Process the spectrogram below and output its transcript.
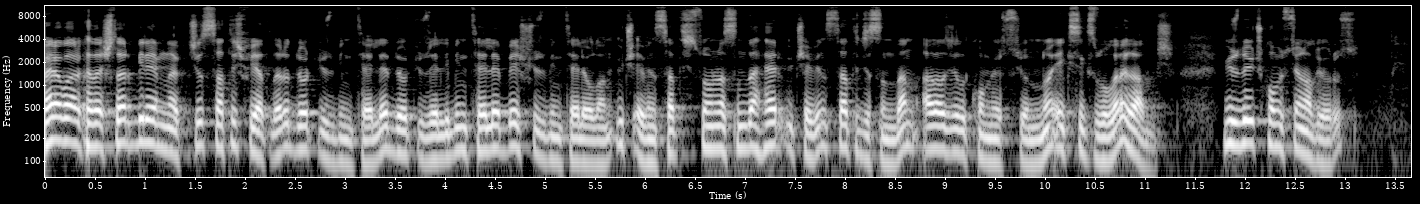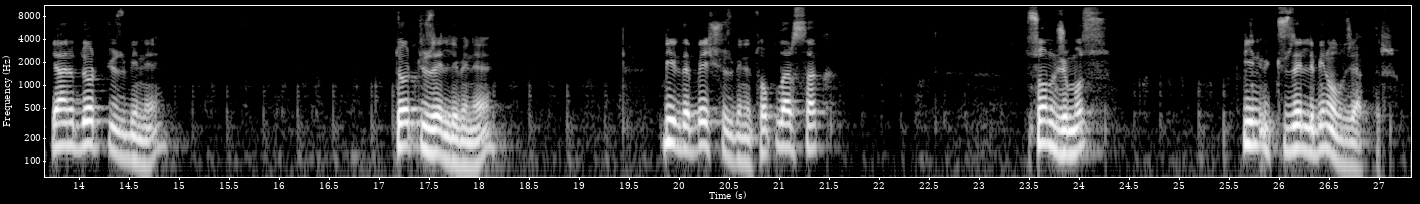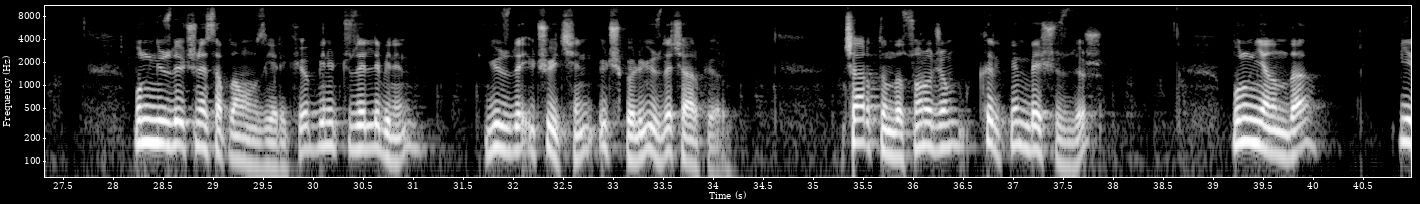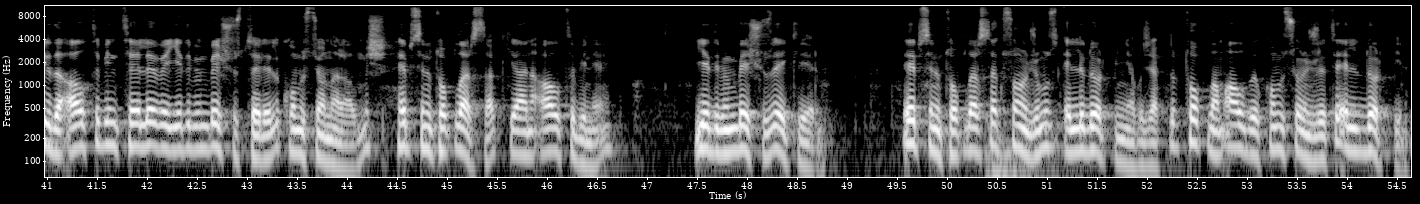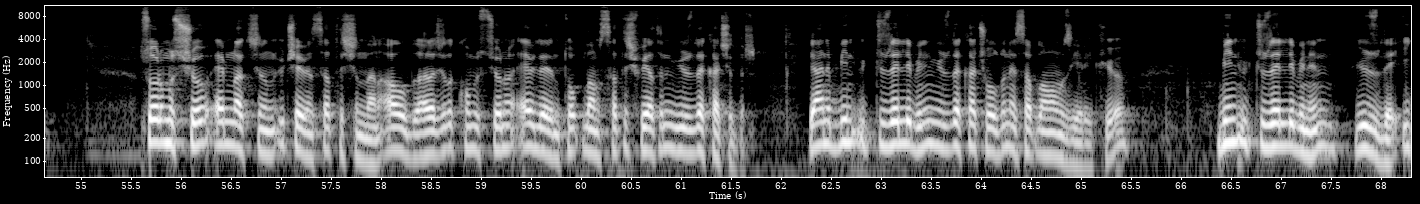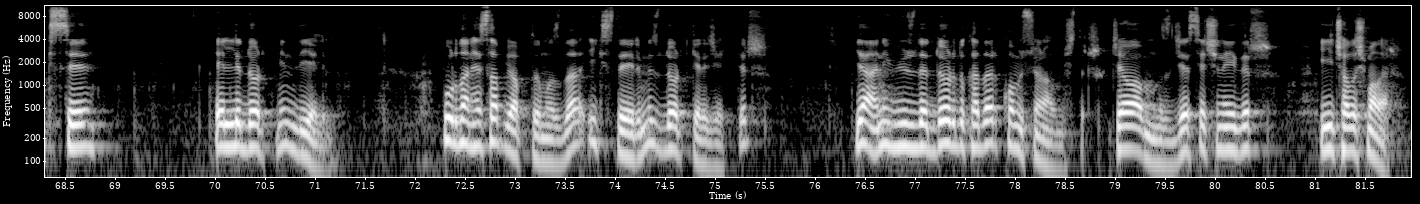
Merhaba arkadaşlar. Bir emlakçı satış fiyatları 400 bin TL, 450 bin TL, 500 bin TL olan 3 evin satışı sonrasında her 3 evin satıcısından aracılık komisyonunu eksiksiz olarak almış. %3 komisyon alıyoruz. Yani 400 bini, 450 bini, bir de 500 bini toplarsak sonucumuz 1350 bin olacaktır. Bunun %3'ünü hesaplamamız gerekiyor. 1350 binin %3'ü için 3 bölü 100 ile çarpıyorum. Çarptığımda sonucum 40.500'dür. Bunun yanında bir de 6000 TL ve 7500 TL'lik komisyonlar almış. Hepsini toplarsak yani 6000'i 7500'e ekleyelim. Hepsini toplarsak sonucumuz 54.000 yapacaktır. Toplam aldığı komisyon ücreti 54.000. Sorumuz şu, emlakçının 3 evin satışından aldığı aracılık komisyonu evlerin toplam satış fiyatının yüzde kaçıdır? Yani 1350 binin yüzde kaç olduğunu hesaplamamız gerekiyor. 1350 binin yüzde x'i 54 bin diyelim. Buradan hesap yaptığımızda x değerimiz 4 gelecektir. Yani yüzde 4'ü kadar komisyon almıştır. Cevabımız C seçeneğidir. İyi çalışmalar.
